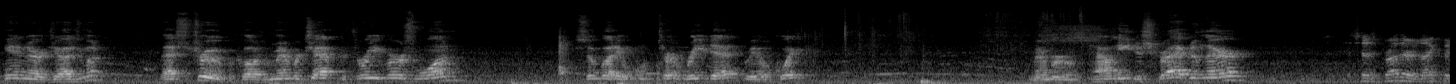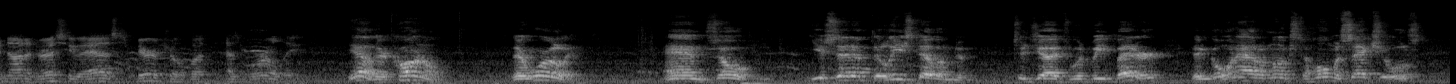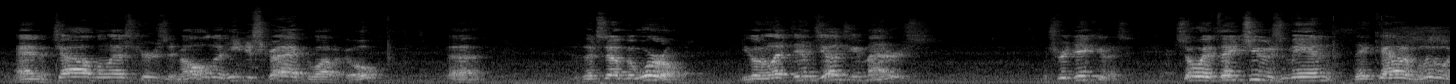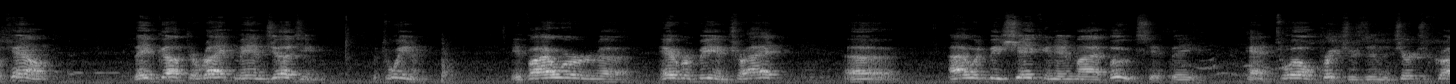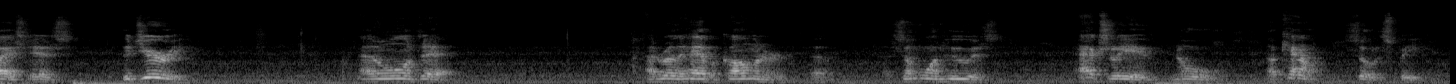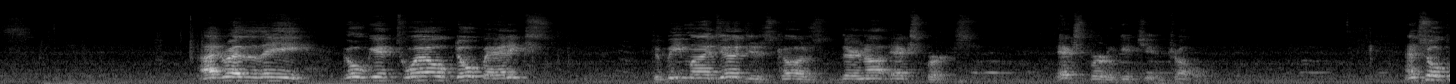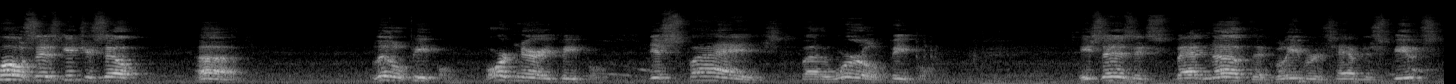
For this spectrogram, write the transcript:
in their judgment. That's true because remember chapter 3, verse 1? Somebody want to read that real quick? Remember how he described them there? Says, Brothers, I could not address you as spiritual, but as worldly. Yeah, they're carnal. They're worldly. And so you set up the least of them to, to judge would be better than going out amongst the homosexuals and the child molesters and all that he described a while ago uh, that's of the world. You're going to let them judge you matters? It's ridiculous. So if they choose men they count of little account, they've got the right men judging between them. If I were uh, ever being tried, uh, I would be shaking in my boots if they had 12 preachers in the Church of Christ as the jury. I don't want that. I'd rather have a commoner, uh, someone who is actually no account, so to speak. I'd rather they go get 12 dope addicts to be my judges because they're not experts. Expert will get you in trouble. And so Paul says, get yourself uh, little people, ordinary people, despised by the world people. He says it's bad enough that believers have disputes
